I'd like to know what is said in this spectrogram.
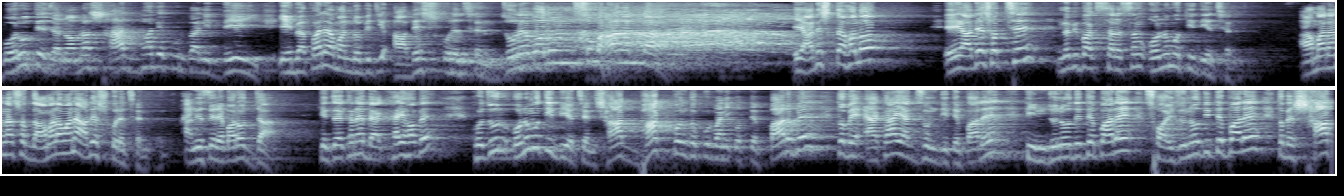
গরুতে যেন আমরা সাত ভাগে কুরবানি দেই, এ ব্যাপারে আমার নবীজি আদেশ করেছেন। জোরে বলুন এই আদেশটা হলো, এই আদেশ হচ্ছে, নবী পাক সারাসাম অনুমতি দিয়েছেন। আমার আনা শব্দ, আমার মানে আদেশ করেছেন। হানিসের এবারত যা। কিন্তু এখানে ব্যাখ্যাই হবে, হুজুর অনুমতি দিয়েছেন, সাত ভাগ পর্যন্ত কুরবানি করতে পারবে, তবে একাই একজন দিতে পারে, তিনজনও দিতে পারে, ছয়জনও দিতে পারে, তবে সাত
